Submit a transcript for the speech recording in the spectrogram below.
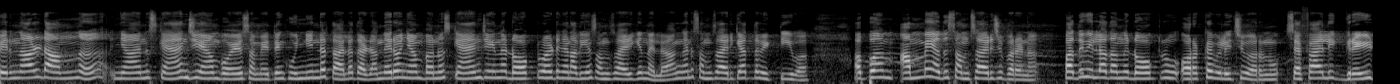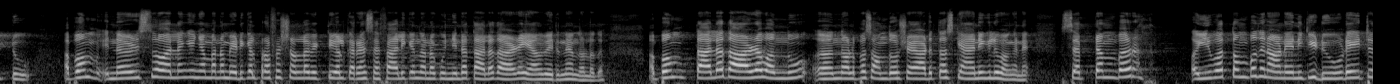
പെരുന്നാളുടെ അന്ന് ഞാൻ സ്കാൻ ചെയ്യാൻ പോയ സമയത്തും കുഞ്ഞിന്റെ തല തഴ. അന്നേരം ഞാൻ പറഞ്ഞു സ്കാൻ ചെയ്യുന്ന ഡോക്ടറുമായിട്ട് ഞാൻ അധികം സംസാരിക്കുന്നില്ല. അങ്ങനെ സംസാരിക്കാത്ത വ്യക്തിയുമാണ് അപ്പം അമ്മ അത് സംസാരിച്ച് പറയണം. പതിവില്ലാതെ അന്ന് ഡോക്ടർ ഉറക്കെ വിളിച്ചു പറഞ്ഞു സെഫാലിക് ഗ്രേഡ് ടു. അപ്പം നേഴ്സോ അല്ലെങ്കിൽ ഞാൻ പറഞ്ഞ മെഡിക്കൽ പ്രൊഫഷനുള്ള വ്യക്തികൾക്കറിയാം സെഫാലിക് എന്ന് പറഞ്ഞാൽ കുഞ്ഞിന്റെ തല താഴെയാണ് വരുന്നത് എന്നുള്ളത്. അപ്പം തല താഴെ വന്നു എന്നുള്ളപ്പോൾ സന്തോഷമായി. അടുത്ത സ്കാനിങ്ങിലും അങ്ങനെ. സെപ്റ്റംബർ ഇരുപത്തൊമ്പതിനാണ് എനിക്ക് ഡ്യൂ ഡേറ്റ്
